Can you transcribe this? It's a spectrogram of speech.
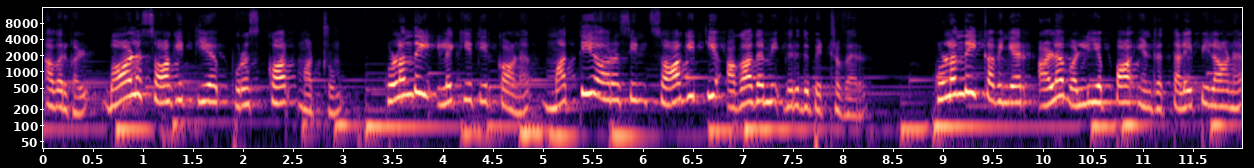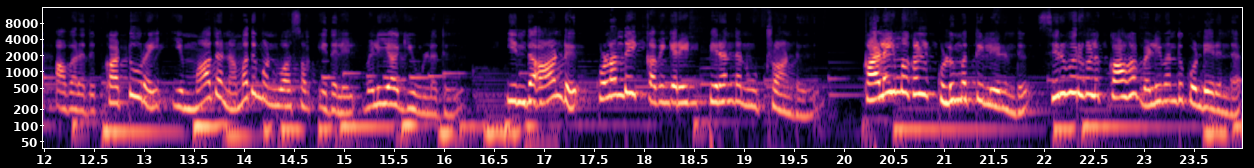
அவர்கள் பால சாகித்ய புரஸ்கார் மற்றும் குழந்தை இலக்கியத்திற்கான மத்திய அரசின் சாகித்ய அகாதமி விருது பெற்றவர். குழந்தை கவிஞர் அள வள்ளியப்பா என்ற தலைப்பிலான அவரது கட்டுரை இம்மாத நமது மண்வாசம் இதழில் வெளியாகியுள்ளது. இந்த ஆண்டு குழந்தை கவிஞரின் பிறந்த நூற்றாண்டு. கலைமகள் குழுமத்திலிருந்து சிறுவர்களுக்காக வெளிவந்து கொண்டிருந்த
